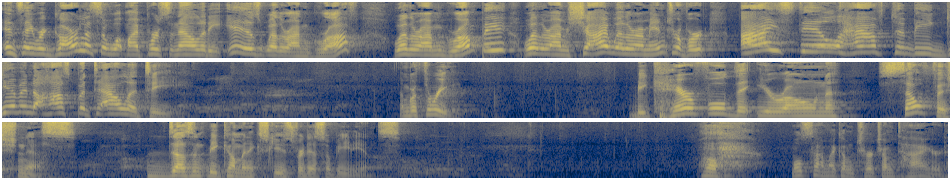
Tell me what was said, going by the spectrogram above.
and say, regardless of what my personality is, whether I'm gruff, whether I'm grumpy, whether I'm shy, whether I'm introvert, I still have to be given to hospitality. Number three, be careful that your own selfishness doesn't become an excuse for disobedience. Well, most time I come to church, I'm tired.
